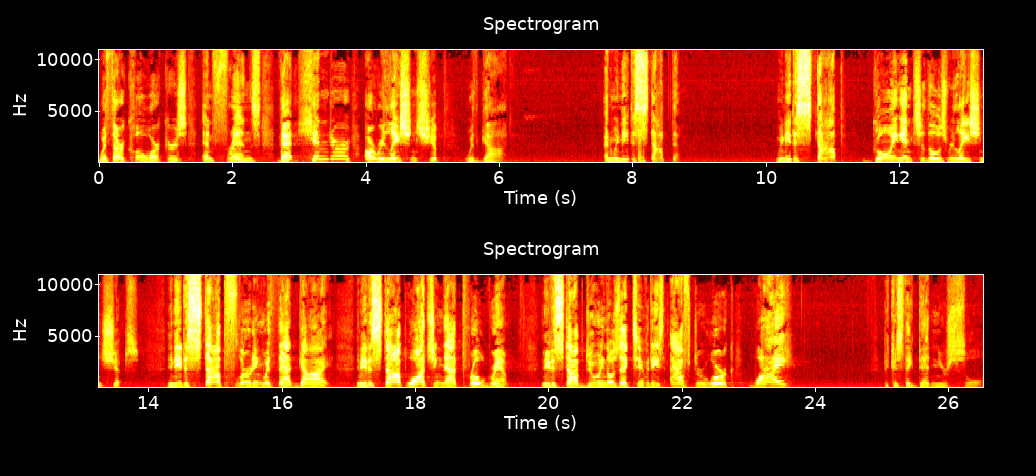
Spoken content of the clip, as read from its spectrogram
with our coworkers and friends that hinder our relationship with God. And we need to stop them. We need to stop going into those relationships. You need to stop flirting with that guy. You need to stop watching that program. You need to stop doing those activities after work. Why? Because they deaden your soul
